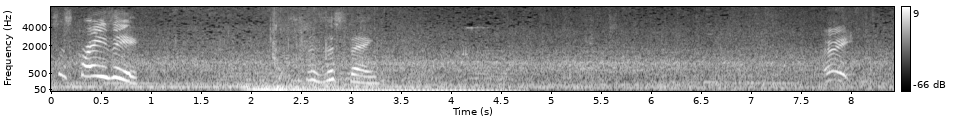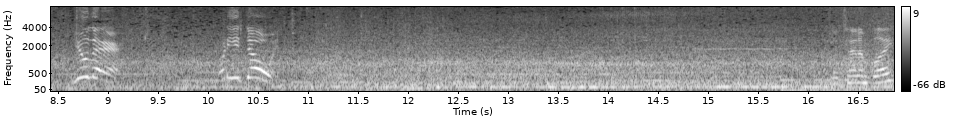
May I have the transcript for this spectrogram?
This is crazy. What is this thing? Doing? Lieutenant Blake?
